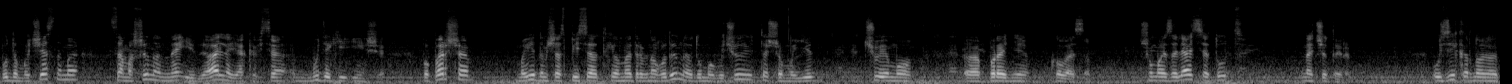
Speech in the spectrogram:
Будемо чесними, ця машина не ідеальна, як і вся будь-які інші. По-перше, ми їдемо зараз 50 км на годину. Я думаю, ви чуєте, що ми їд... чуємо е, передні колеса. Шумоізоляція тут на 4. У Zikr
